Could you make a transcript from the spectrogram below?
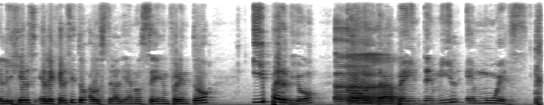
el, ejérc- el ejército australiano se enfrentó y perdió Ah. contra 20.000 emúes?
